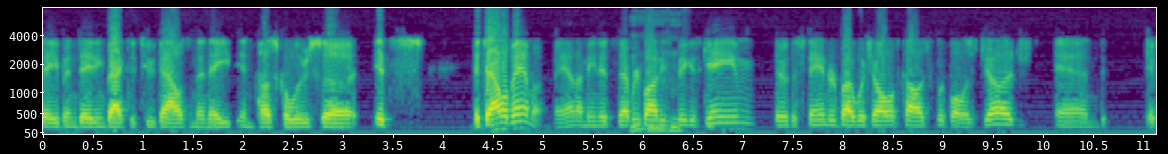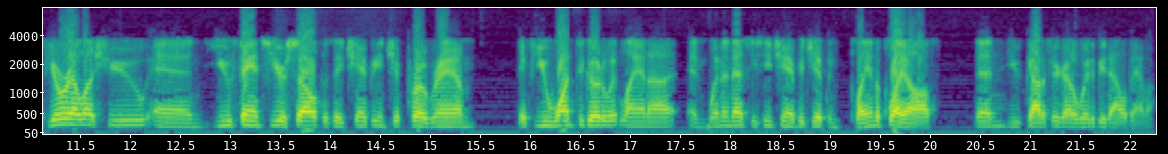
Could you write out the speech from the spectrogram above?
Saban, dating back to 2008 in Tuscaloosa. It's it's Alabama, man. I mean, it's everybody's mm-hmm. biggest game. They're the standard by which all of college football is judged, and if you're LSU and you fancy yourself as a championship program if you want to go to Atlanta and win an SEC championship and play in the playoff, then you've got to figure out a way to beat Alabama.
